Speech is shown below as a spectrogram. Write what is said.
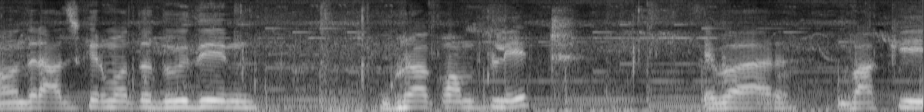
আমাদের আজকের মতো দুই দিন ঘোরা কমপ্লিট। এবার বাকি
